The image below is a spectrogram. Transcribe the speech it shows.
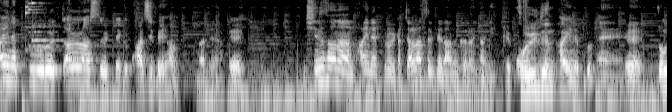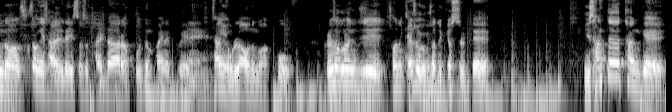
파인애플을 잘랐을 때 그 과즙의 향. 맞아요. 예. 신선한 파인애플을 딱 잘랐을 때 나는 그런 향이. 예, 골든 파인애플. 네. 예. 좀 더 숙성이 잘 돼 있어서 달달한 골든 파인애플의 네. 향이 올라오는 것 같고 그래서 그런지 저는 계속 여기서 느꼈을 때 이 산뜻한 게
